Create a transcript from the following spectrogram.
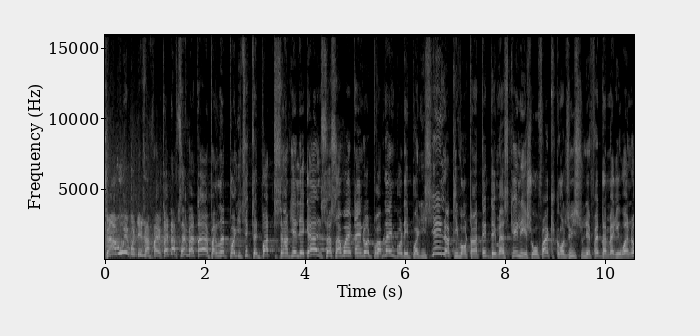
J'envoie, moi, des affaires. C'est un observateur parlant de politique. C'est le pote qui s'en vient légal. Ça, ça va être un autre problème pour les policiers, là, qui vont tenter de démasquer les chauffeurs qui conduisent sous l'effet de la marijuana.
